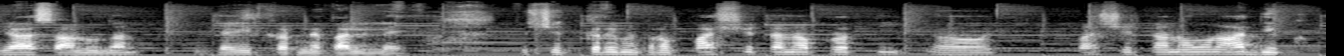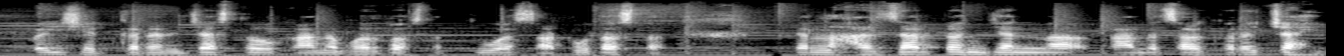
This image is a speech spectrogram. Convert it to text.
यास असं अनुदान जाहीर करण्यात आलेलं आहे. तर शेतकरी मित्रांनो पाचशे टना प्रति पाचशे टनाहून अधिक काही शेतकऱ्यांना जास्त कांदा भरत असतात किंवा साठवत असतात. त्यांना हजार टन ज्यांना कांदा चाळ करायची आहे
